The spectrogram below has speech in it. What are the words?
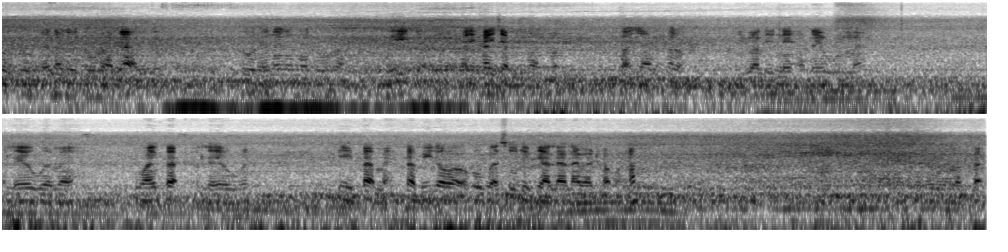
နည်းနည်းလေးတိုးတာရတယ်တိုးနည်းနည်းနည်းနည်းတိုးတာဝေးကြတယ်အဲဒီခိုက်ချက်ပြီးတော့ဖတ်ရအဲ့တော့ဒီပါလေးနဲ့အလဲဝင်မယ်အလဲဝင်မယ်ဝိုင်းပတ်အလဲဝင်ဒီပတ်မယ်ပတ်ပြီးတော့ဟိုဘက်စုလေးပြလန်းနိုင်မယ်ထွက်ပါနော်ပတ်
